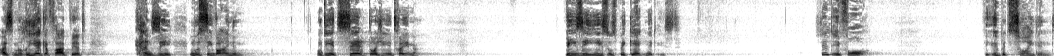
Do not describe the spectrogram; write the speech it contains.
als Maria gefragt wird, kann sie, muss sie weinen. Und die erzählt durch ihre Tränen, wie sie Jesus begegnet ist. Stellt ihr vor, wie überzeugend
